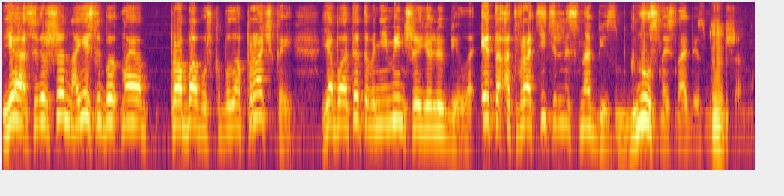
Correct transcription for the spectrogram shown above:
Я совершенно... А если бы моя прабабушка была прачкой, я бы от этого не меньше ее любила. Это отвратительный снобизм, гнусный снобизм совершенно.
